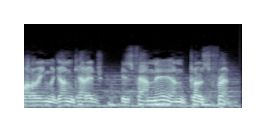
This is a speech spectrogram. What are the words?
Following the gun carriage, his family and close friends.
